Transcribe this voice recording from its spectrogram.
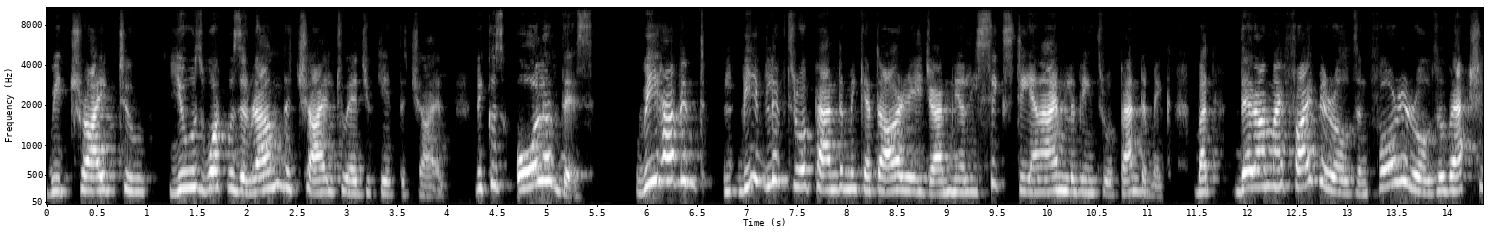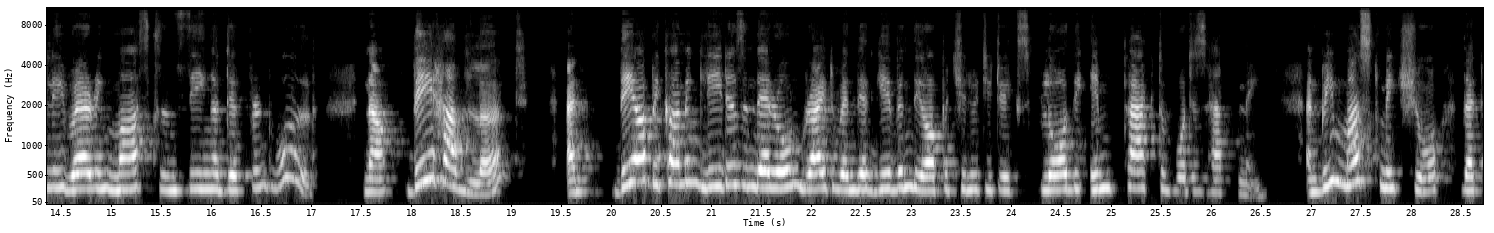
We tried to use what was around the child to educate the child. Because all of this, we haven't, we've lived through a pandemic at our age. I'm nearly 60 and I'm living through a pandemic. But there are my five year olds and four year olds who are actually wearing masks and seeing a different world. Now, they have learned and they are becoming leaders in their own right when they're given the opportunity to explore the impact of what is happening. And we must make sure that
